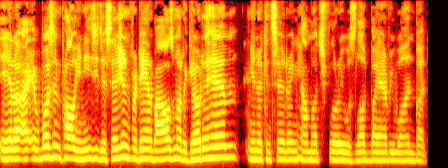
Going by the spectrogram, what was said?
it uh, it wasn't probably an easy decision for Dan Bylsma to go to him. You know, considering how much Fleury was loved by everyone, but.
